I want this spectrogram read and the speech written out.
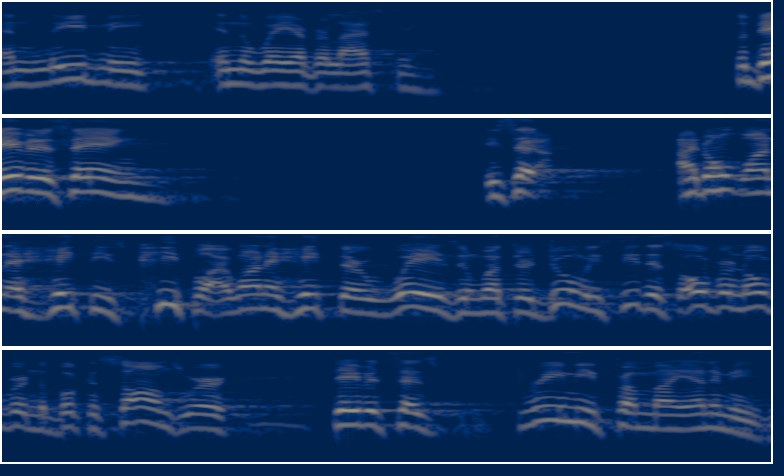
and lead me in the way everlasting. So David is saying, he said, I don't want to hate these people. I want to hate their ways and what they're doing. We see this over and over in the book of Psalms where David says, Free me from my enemies.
